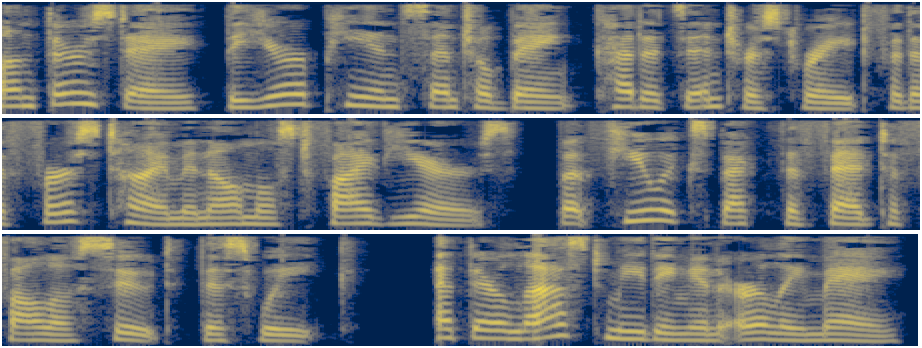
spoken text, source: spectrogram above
On Thursday, the European Central Bank cut its interest rate for the first time in almost five years, but few expect the Fed to follow suit this week. At their last meeting in early May,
